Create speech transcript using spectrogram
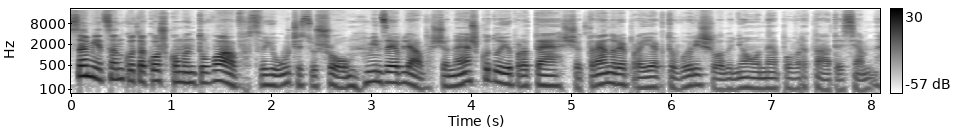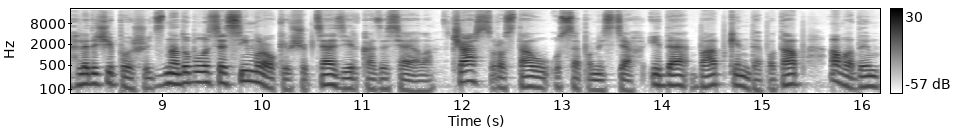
Сам Яценко також коментував свою участь у шоу. Він заявляв, що не шкодує про те, що тренери проєкту вирішили до нього не повертатися. Глядачі пишуть, знадобилося сім років, щоб ця зірка засяяла. Час розставив усе по місцях. Іде Бабкін, де Потап, а Вадим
